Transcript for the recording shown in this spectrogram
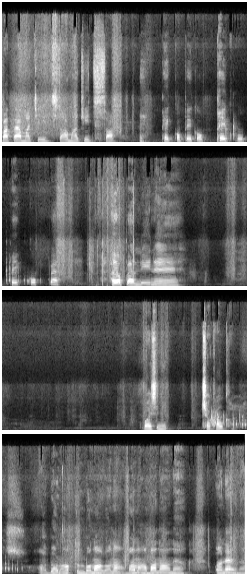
pata machitsa machitsa. Eh, Peko peko peko peko pe. Hayat bende yine. Başını çakal karlar. Ah bana attın bana bana bana bana ne? Bana ne?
